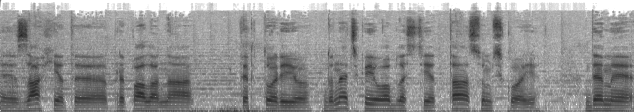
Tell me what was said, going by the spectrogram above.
е, Захід е, припала на територію Донецької області та Сумської, де ми,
